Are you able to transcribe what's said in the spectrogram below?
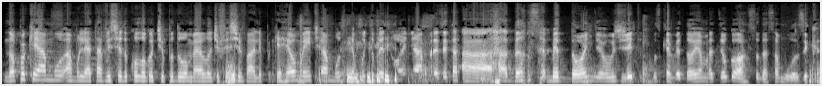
Não porque a, mu- a mulher tá vestida com o logotipo do Melody Festival, é porque realmente a música é muito medonha, apresenta a, a dança é medonha, o jeito da música é medonha, mas eu gosto dessa música.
